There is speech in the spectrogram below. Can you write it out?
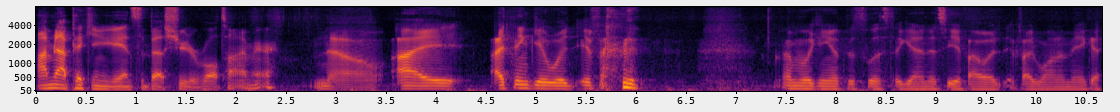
I'm not picking against the best shooter of all time here. No, I I think it would if I'm looking at this list again to see if I would if I'd want to make it.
